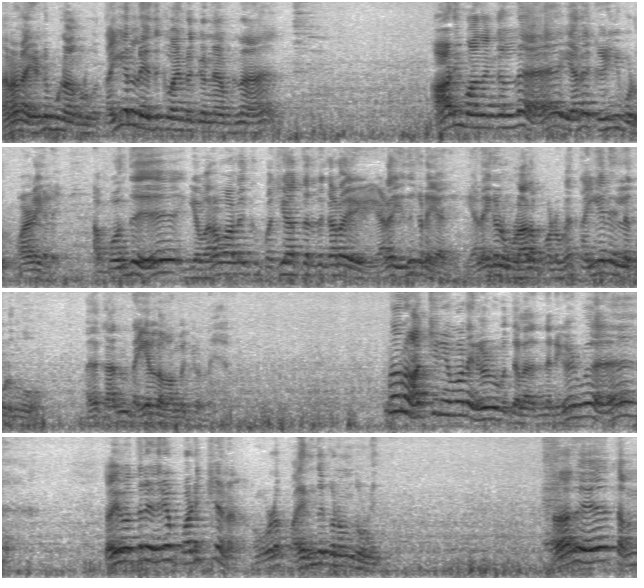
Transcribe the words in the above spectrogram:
அதனால் எள்ளு புண்ணாக்கு கொடுக்கும் தையலில் எதுக்கு வாங்கிட்டு வர சொன்னேன் அப்படின்னா ஆடி மாதங்களில் இலை கிழிஞ்சு போடும் வாழை இலை. அப்போ வந்து இங்கே வரவாளுக்கு பசியாத்துறதுக்கான இலை இது கிடையாது. இலைகள் உங்களால் போடணும் தையல் இல்லை கொடுங்குவோம். அதுக்காக தான் தையலில் வாங்க சொன்னேன். இன்னொரு ஆச்சரியமான நிகழ்வு பற்றலை இந்த நிகழ்வை சமீபத்தில் எதிரே படித்தேன் நான். அவங்களோட பகிர்ந்துக்கணும்னு தோணுது அதாவது தம்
